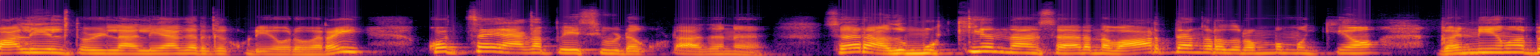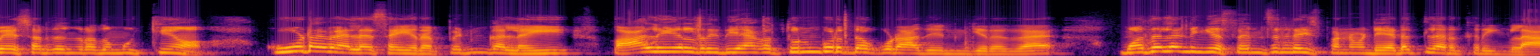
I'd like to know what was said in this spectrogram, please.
பாலியல் தொழிலாளியாக இருக்கக்கூடிய ஒருவரை கொச்சையாக பேசிவிடக்கூடாதுன்னு. சார் அது முக்கியம் தான் சார். அந்த வார்த்தைங்கிறது ரொம்ப முக்கியம். கண்ணியமாக பேசுறதுங்கிறது முக்கியம். கூட வேலை செய்கிற பெண்களை பாலியல் ரீதியாக துன்புறுத்தக்கூடாது என்கிறத முதல்ல நீங்கள் சென்சிடைஸ் பண்ண வேண்டிய இடத்துல இருக்கிறீங்களா?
